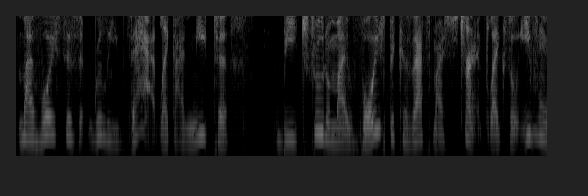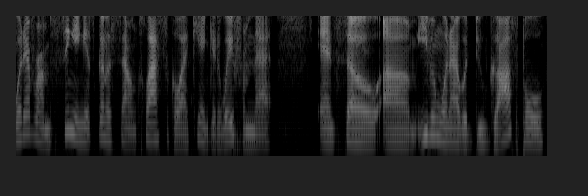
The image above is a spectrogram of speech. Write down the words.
my voice isn't really that. Like I need to be true to my voice because that's my strength. Like so, even whatever I'm singing, it's gonna sound classical. I can't get away from that. And so, um, even when I would do gospel,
